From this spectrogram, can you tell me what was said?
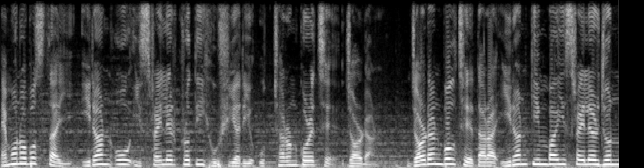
এমন অবস্থায় ইরান ও ইসরায়েলের প্রতি হুঁশিয়ারি উচ্চারণ করেছে জর্ডান। জর্ডান বলছে তারা ইরান কিংবা ইসরায়েলের জন্য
